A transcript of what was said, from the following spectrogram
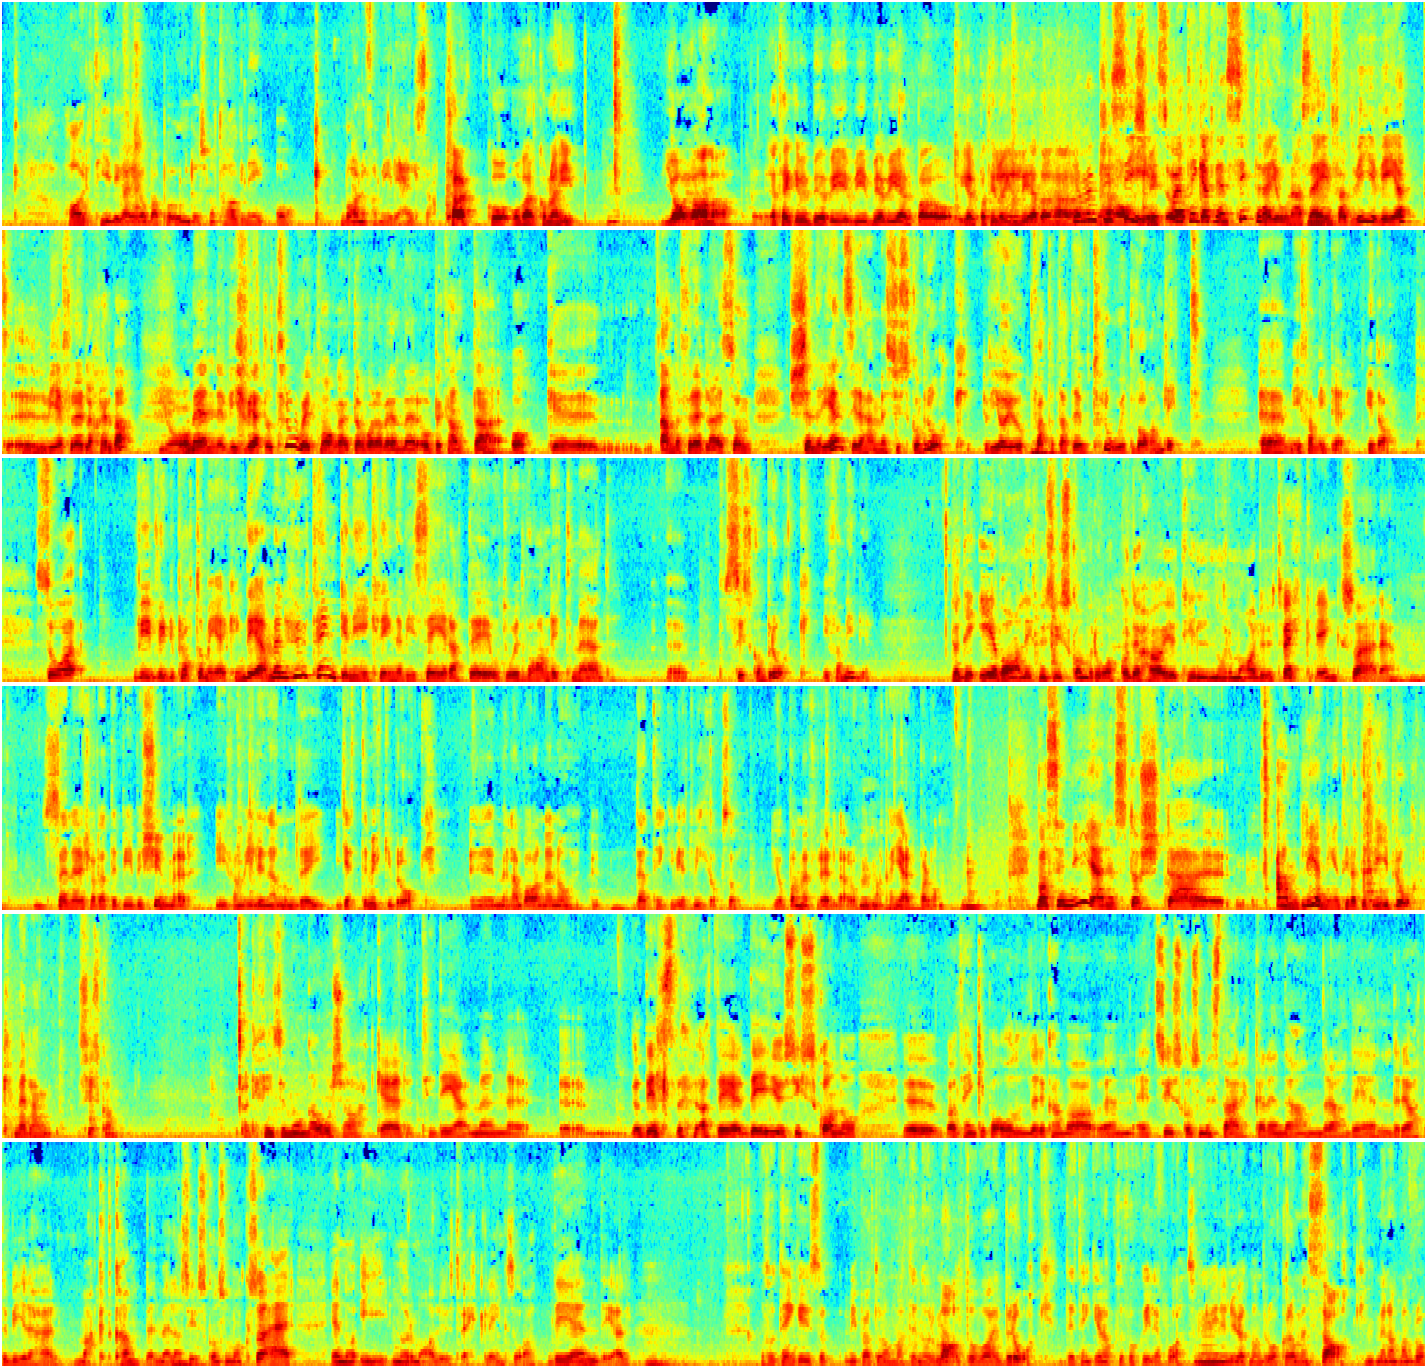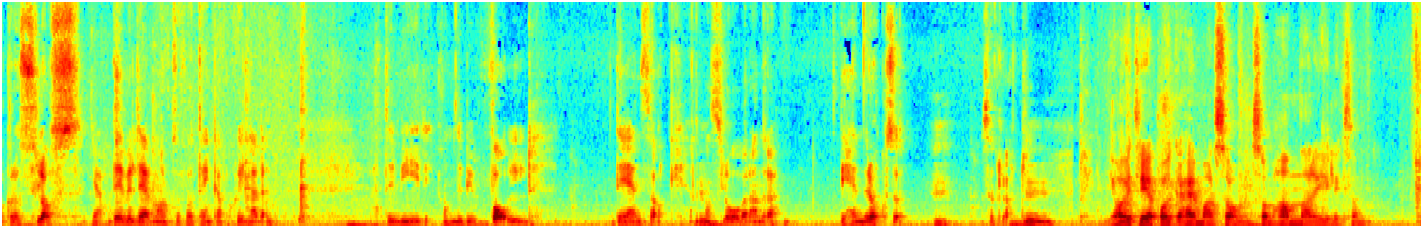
har tidigare jobbat på ungdomsmottagning och barn och familjehälsa. Tack och, och välkomna hit. Ja, Johanna. Jag tänker vi behöver, vi behöver hjälpa, hjälpa till att inleda det här Ja men precis. Och jag tänker att vi ens sitter här Jonas är ju för att vi vet, eh, vi är föräldrar själva. Ja. Men vi vet otroligt många av våra vänner och bekanta och eh, andra föräldrar som känner igen sig i det här med syskonbråk. Vi har ju uppfattat att det är otroligt vanligt eh, i familjer idag. Så vi vill ju prata mer kring det. Men hur tänker ni kring när vi säger att det är otroligt vanligt med eh, syskonbråk i familjer? Ja, det är vanligt med syskonbråk och det hör ju till normal utveckling, så är det. Sen är det klart att det blir bekymmer i familjen om det är jättemycket bråk eh, mellan barnen och där tänker vi att vi också jobbar med föräldrar och hur man kan hjälpa dem. Vad ser ni är den största eh, anledningen till att det blir bråk mellan syskon? Ja, det finns ju många orsaker till det, men eh, ja, dels att det, det är ju syskon och eh, jag tänker på ålder, det kan vara en, ett syskon som är starkare än det andra, det äldre, att det blir det här maktkampen mellan syskon som också är en, i normal utveckling. Så att det är en del. Och så tänker jag just att vi pratar om att det är normalt och vad är bråk? Det tänker jag också få skilja på som du är inne nu, att man bråkar om en sak men att man bråkar och slåss, Ja. det är väl det man också får tänka på skillnaden. Att det blir, om det blir våld, det är en sak. Att man slår varandra, det händer också såklart. Jag har ju tre pojkar hemma som, som hamnar i, liksom,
